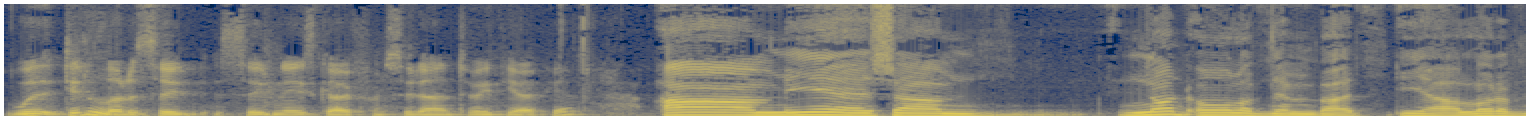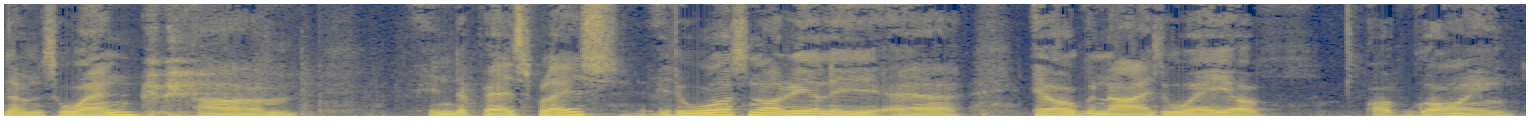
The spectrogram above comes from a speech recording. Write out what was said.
Well, did a lot of Sud- Sudanese go from Sudan to Ethiopia? Um, yes, um, not all of them, but yeah, a lot of them went. Um, in the first place, it was not really uh, an organized way of of going.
